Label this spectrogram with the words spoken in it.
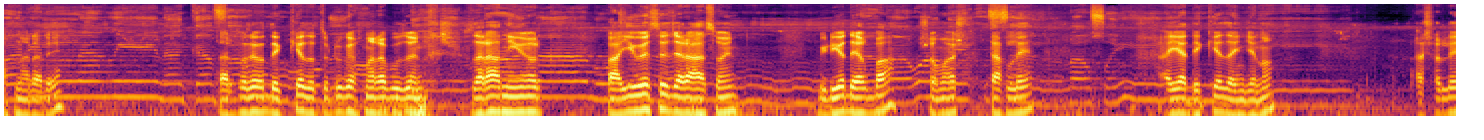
আপনারা রে তারপরেও দেখিয়া যতটুকু আপনারা বুঝেন, যারা নিউ ইয়র্ক বা ইউএসএ যারা আসেন ভিডিও দেখবা, সময় থাকলে আইয়া দেখিয়া যাই যেন। আসলে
